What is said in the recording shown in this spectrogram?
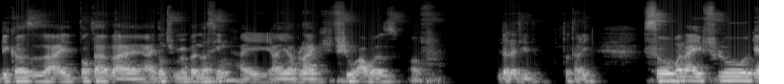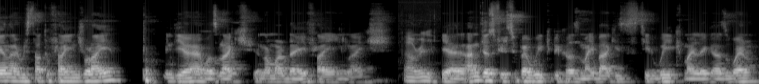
because I don't have I, I don't remember nothing. I I have like few hours of deleted totally. So when I flew again, I restart to fly in July. In the air, I was like a normal day flying, like Oh, really? Yeah, I'm just feel super weak because my back is still weak, my leg as well.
